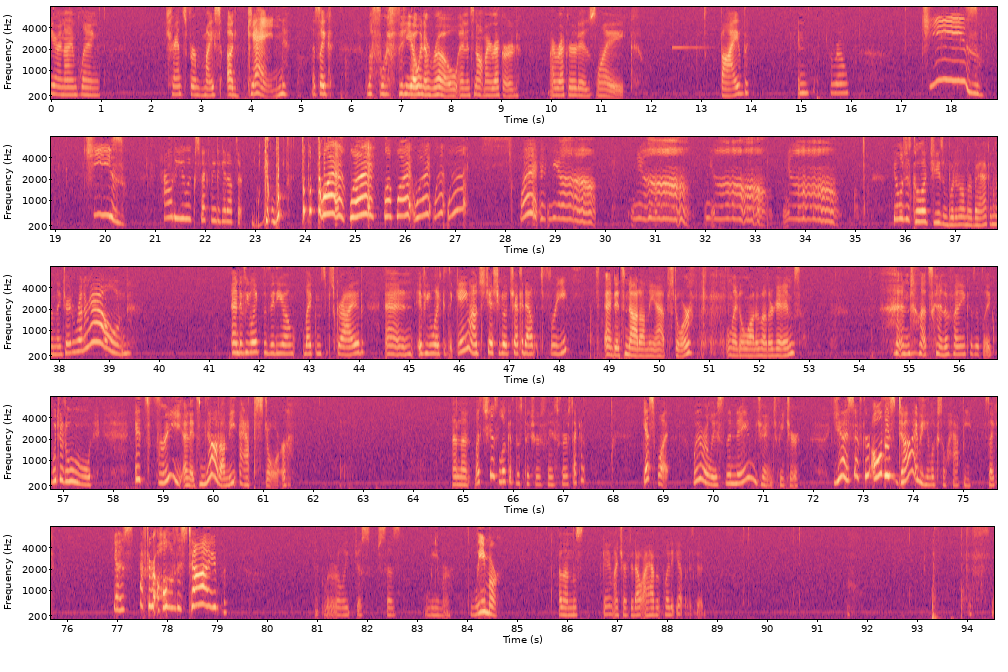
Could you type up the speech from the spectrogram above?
here and I am playing Transformice again. That's like the fourth video in a row, and it's not my record. My record is like five in a row. Jeez! Jeez! How do you expect me to get up there? What? What? What? What? What? What? What? What? Yeah. Yeah. Yeah. Cheese and put it on their back and then they try to run around. And if you like the video, like and subscribe. And if you like the game, I would suggest you go check it out. It's free. And it's not on the App Store, like a lot of other games. And that's kind of funny because it's like, woo it's free and it's not on the App Store. And then let's just look at this picture's face for a second. Guess what? We released the name change feature. Yes, after all this time. He looks so happy. He's like, Yes, after all of this time. It literally just says lemur. Lemur. And then this game, I checked it out. I haven't played it yet, but it's good.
